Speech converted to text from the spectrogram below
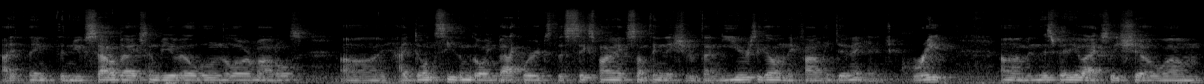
I think the new saddlebags gonna be available in the lower models. Uh, I don't see them going backwards. The 6.5 is something they should have done years ago and they finally did it and it's great. Um, in this video I actually show um,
